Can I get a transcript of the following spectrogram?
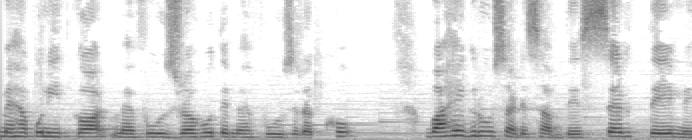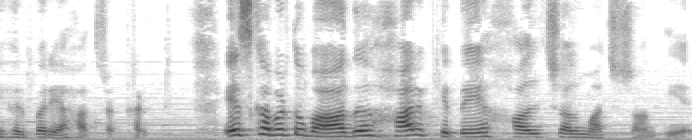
ਮੈਂ ਹਾਂ ਪੁਨੀਤ ਕੌਰ, ਮਹਿਫੂਜ਼ ਰਹੋ ਤੇ ਮਹਿਫੂਜ਼ ਰੱਖੋ। ਵਾਹਿਗੁਰੂ ਸਾਡੇ ਸਭ ਦੇ ਸਿਰ ਤੇ ਮਿਹਰ ਭਰਿਆ ਹੱਥ ਰੱਖਣ। ਇਸ ਖਬਰ ਤੋਂ ਬਾਅਦ ਹਰ ਕਿਤੇ ਹਲਚਲ ਮਚ ਜਾਂਦੀ ਹੈ।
